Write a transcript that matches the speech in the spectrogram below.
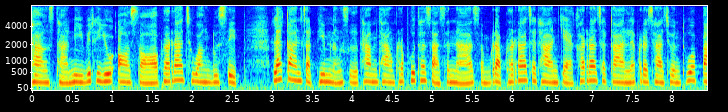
ทางสถานีวิทยุอสพระราชวังดุสิต และการจัดพิมพ์หนังสือธรรมทางพระพุทธศาสนาสำหรับพระราชทานแก่ข้าราชการและประชาชนทั่วไป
